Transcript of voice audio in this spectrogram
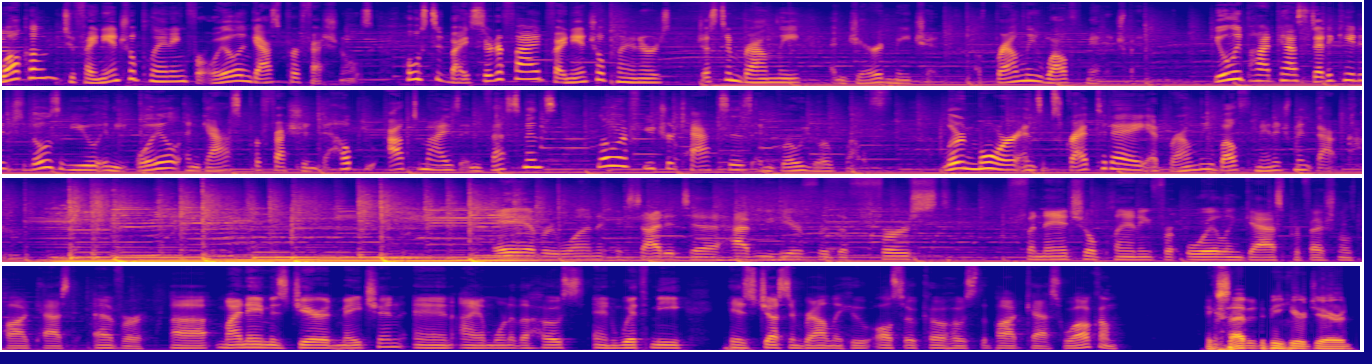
Welcome to Financial Planning for Oil and Gas Professionals, hosted by certified financial planners Justin Brownlee and Jared Machin of Brownlee Wealth Management. The only podcast dedicated to those of you in the oil and gas profession to help you optimize investments, lower future taxes, and grow your wealth. Learn more and subscribe today at brownleewealthmanagement.com. Hey everyone, excited to have you here for the first financial planning for oil and gas professionals podcast ever. Uh, my name is Jared Machin, and I am one of the hosts. And with me is Justin Brownlee, who also co hosts the podcast. Welcome. Excited to be here, Jared.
